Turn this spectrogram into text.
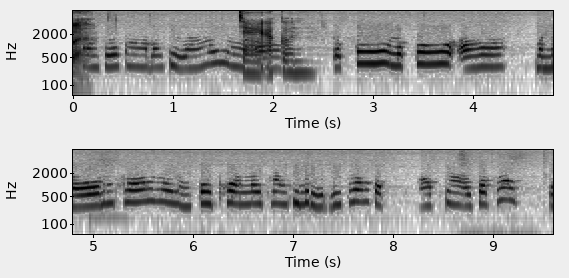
បាទបងជួយសាបងធីវ៉ាហើយចាអរគុណលោកពូលោកពូអឺ មโนនឹងផងហើយនឹងពូភ័ណ្ឌនៅខាងទីរៀបនេះផងក៏អត់ផ្សាយឲ្យគាត់ផងពូ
